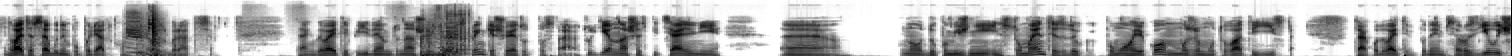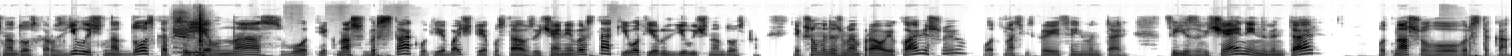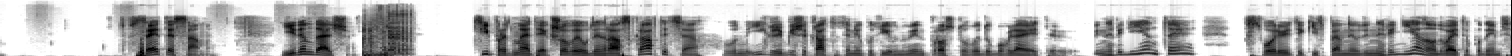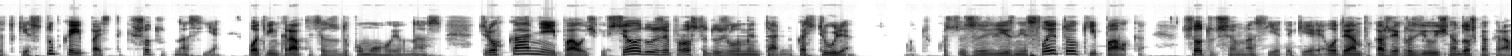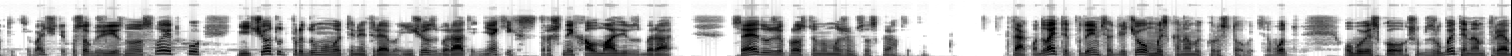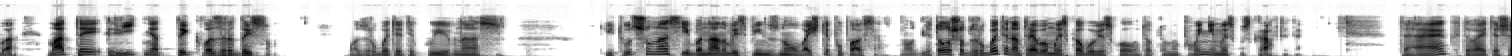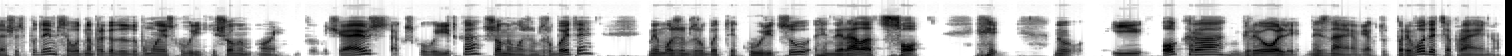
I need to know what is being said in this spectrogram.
Давайте все будемо по порядку розбиратися. Так, давайте підійдемо до нашої скриньки, що я тут поставив. Тут є наші спеціальні е, ну, допоміжні інструменти, за допомогою якого ми можемо готувати їсти. Так, от давайте подивимося. Розділочна доска. Розділочна доска це є в нас от, як наш верстак. От є, бачите, я поставив звичайний верстак, і от є розділочна доска. Якщо ми нажмемо правою клавішою, от у нас відкриється інвентар. Це є звичайний інвентар от нашого верстака. Все те саме. Їдемо далі. Ці предмети, якщо ви один раз скрафтиться, їх вже більше крафтити не потрібно. Він просто ви додаєте інгредієнти, створюєте якийсь певний один інгредієнт. Ну, давайте подивимося, таке ступка і пестик. Що тут у нас є? От він крафтиться за допомогою у нас трьох камня і палички. Все дуже просто, дуже елементарно. Кастрюля. От, Залізний слиток і палка. Що тут ще в нас є таке? От я вам покажу, як розділична дошка крафтиться. Бачите, кусок желізного слитку. Нічого тут придумувати не треба, нічого збирати, ніяких страшних алмазів збирати. Все дуже просто ми можемо все скрафтити. Так, от давайте подивимося, для чого миска нам використовується. От обов'язково, щоб зробити, нам треба мати літня тиква з редисом. От Зробити таку в нас. І тут що в нас є банановий сплін знову, бачите, попався. От Для того, щоб зробити, нам треба миска обов'язково. Тобто ми повинні миску скрафтити. Так, давайте ще щось подивимося. От, наприклад, за допомогою сковорідки. Що ми. Ой, вибачаюсь. Так, сковорідка. Що ми можемо зробити? Ми можемо зробити курицю генерала ЦО. Ну, і окра греолі. Не знаю, як тут переводиться правильно.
